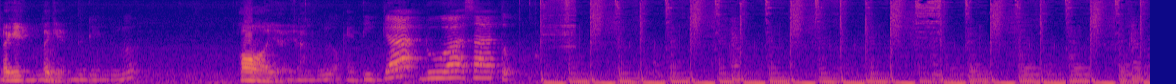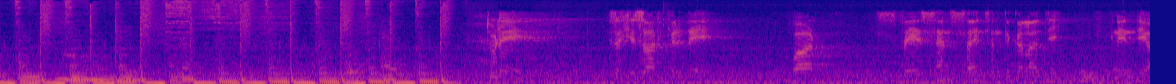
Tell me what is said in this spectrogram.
Lagi, Gedein lagi. Gedein dulu. Oh iya iya. Gedein dulu. Oke, tiga, dua, satu. Historical day for space and science and technology in India.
